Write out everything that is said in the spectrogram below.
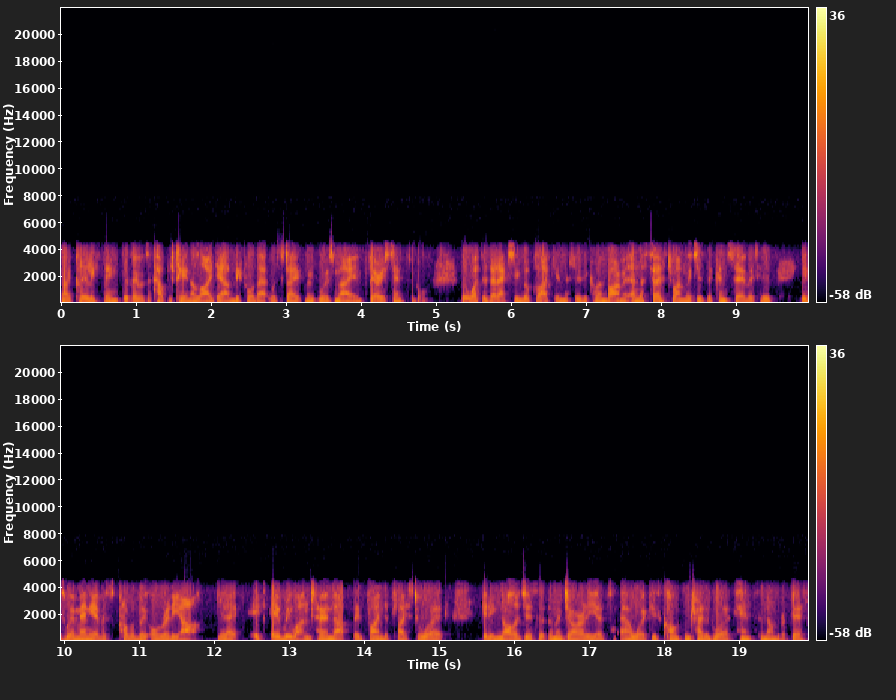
So I clearly think that there was a cup of tea and a lie down before that was statement was made. Very sensible. But what does that actually look like in the physical environment? And the first one, which is the conservative, is where many of us probably already are. You know, if everyone turned up, they'd find a place to work. It acknowledges that the majority of our work is concentrated work, hence the number of desks,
